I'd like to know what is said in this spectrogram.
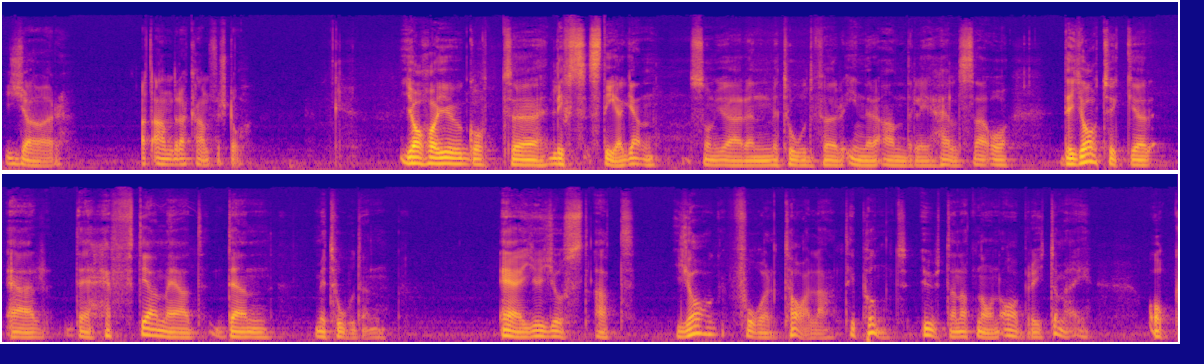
gör att andra kan förstå. Jag har ju gått eh, livsstegen som ju är en metod för inre andlig hälsa. Och det jag tycker är det häftiga med den metoden är ju just att jag får tala till punkt utan att någon avbryter mig. Och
